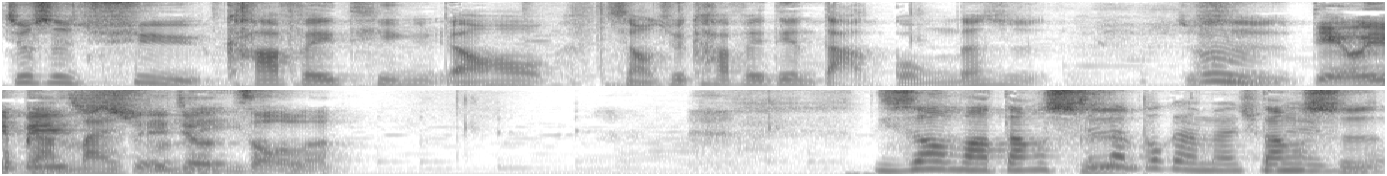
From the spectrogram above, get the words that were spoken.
就是去咖啡厅，然后想去咖啡店打工，但是。就是点了一杯水就走了，你知道吗？当时真的不敢迈出当时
